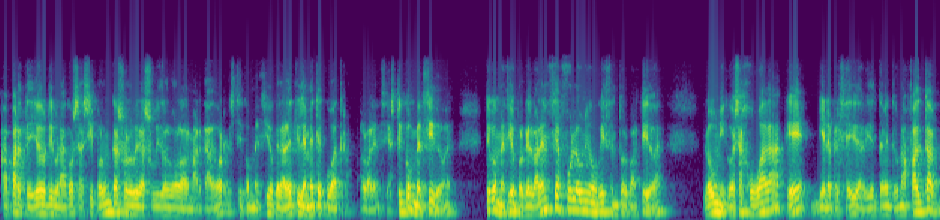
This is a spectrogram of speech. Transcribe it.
aparte, yo os digo una cosa, si por un caso le hubiera subido el gol al marcador, estoy convencido que el Atleti le mete cuatro al Valencia. Estoy convencido, ¿eh? Estoy convencido, porque el Valencia fue lo único que hizo en todo el partido, ¿eh? Lo único, esa jugada que viene precedida, evidentemente, de una falta,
